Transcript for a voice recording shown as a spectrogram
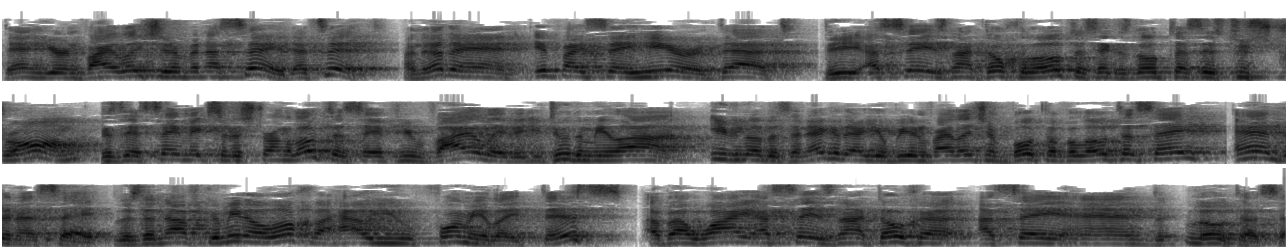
then you're in violation of an assay. That's it. On the other hand, if I say here that the assay is not dochel lotus because lotus is too strong, because the assay makes it a strong lotus, say if you violate it, you do the milah, even though there's an egg there, you'll be in violation both of a lotus and an assay. There's enough kamina locha how you formulate this about why assay is not docha assay and lotus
